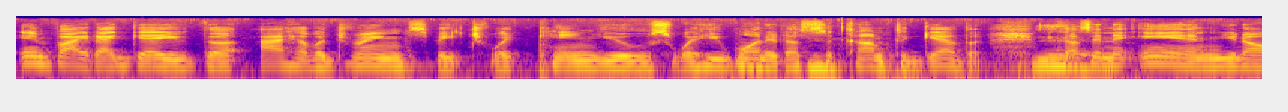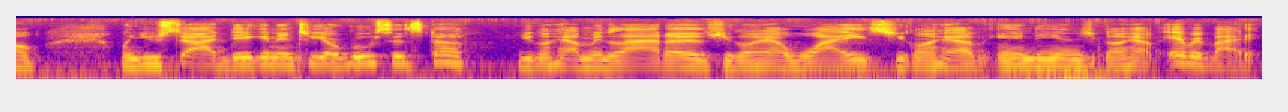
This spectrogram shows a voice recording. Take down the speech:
invite, I gave the "I Have a Dream" speech what King used, where he wanted us to come together. Because Yeah. in the end, you know, when you start digging into your roots and stuff, you're gonna have mulattoes, you're gonna have whites, you're gonna have Indians, you're gonna have everybody.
